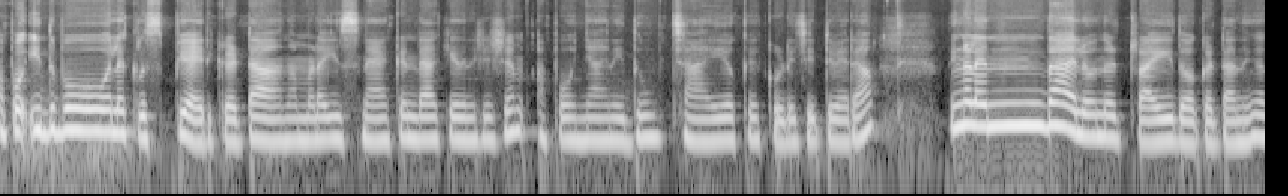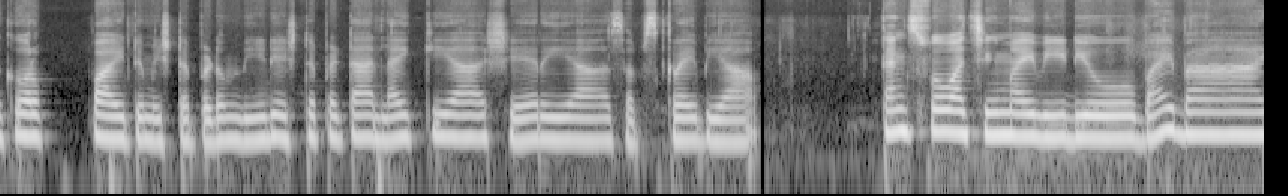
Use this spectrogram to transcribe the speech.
അപ്പോൾ ഇതുപോലെ ക്രിസ്പി ആയിരിക്കും കേട്ടോ. നമ്മളെ ഈ സ്നാക്ക് ഉണ്ടാക്കിയതിന് ശേഷം അപ്പോൾ ഞാനിതും ചായയൊക്കെ കുടിച്ചിട്ട് വരാം. നിങ്ങൾ എന്തായാലും ഒന്ന് ട്രൈ ചെയ്ത് നോക്കട്ടെ. നിങ്ങൾക്ക് ഉറപ്പായിട്ടും ഇഷ്ടപ്പെടും. വീഡിയോ ഇഷ്ടപ്പെട്ടാൽ ലൈക്ക് ചെയ്യുക ഷെയർ ചെയ്യുക സബ്സ്ക്രൈബ് ചെയ്യുക. Thanks for watching my video bye bye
